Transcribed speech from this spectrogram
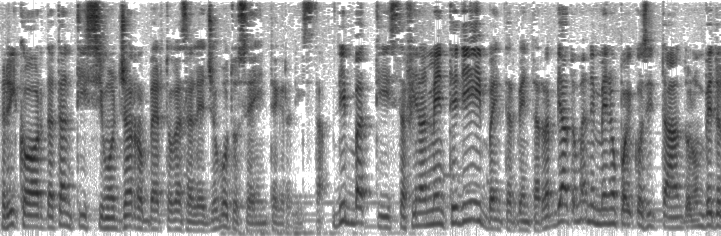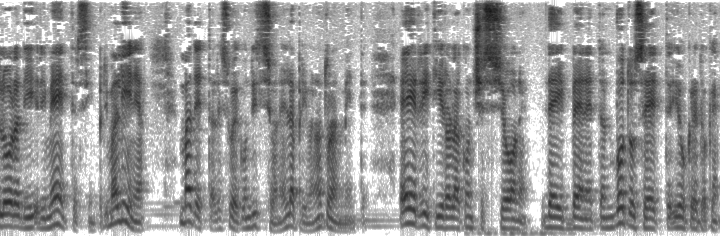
ricorda tantissimo Gian Roberto Casaleggio, voto 6 integralista. Di Battista, finalmente di Iba, intervento arrabbiato, ma nemmeno poi così tanto, non vede l'ora di rimettersi in prima linea, ma detta le sue condizioni, la prima naturalmente è il ritiro, la concessione dei Benetton, voto 7, io credo che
